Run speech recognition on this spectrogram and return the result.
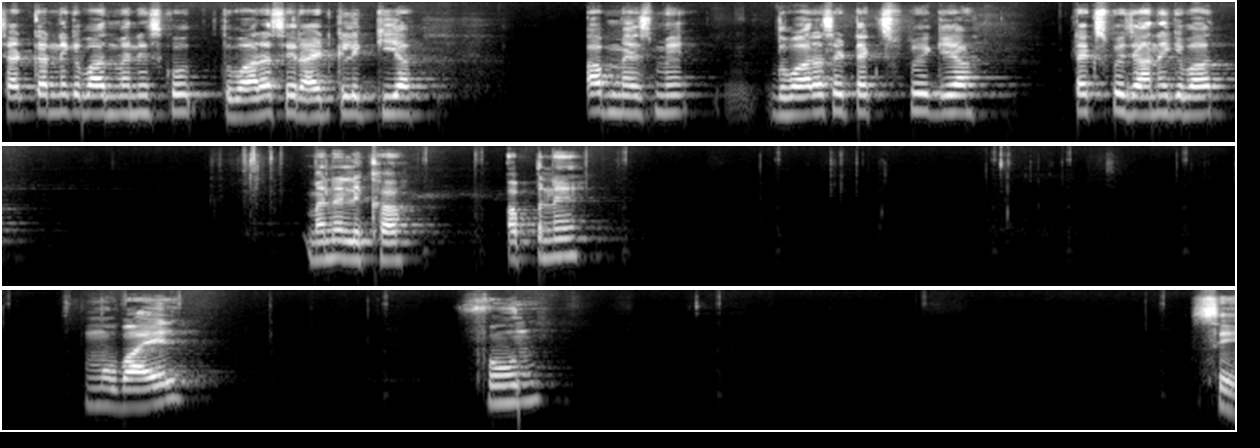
सेट करने के बाद मैंने इसको दोबारा से राइट क्लिक किया। अब मैं इसमें दोबारा से टेक्स्ट पे गया। टेक्स्ट पे जाने के बाद मैंने लिखा अपने मोबाइल फ़ोन से।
